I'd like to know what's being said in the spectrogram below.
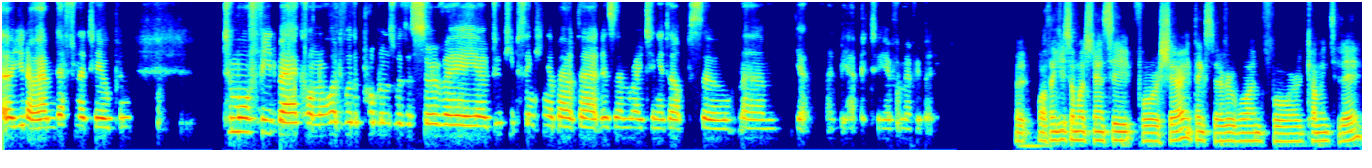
uh, you know, I'm definitely open to more feedback on what were the problems with the survey. I do keep thinking about that as I'm writing it up. So um, yeah, I'd be happy to hear from everybody. Right. Well, thank you so much, Nancy, for sharing. Thanks to everyone for coming today.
